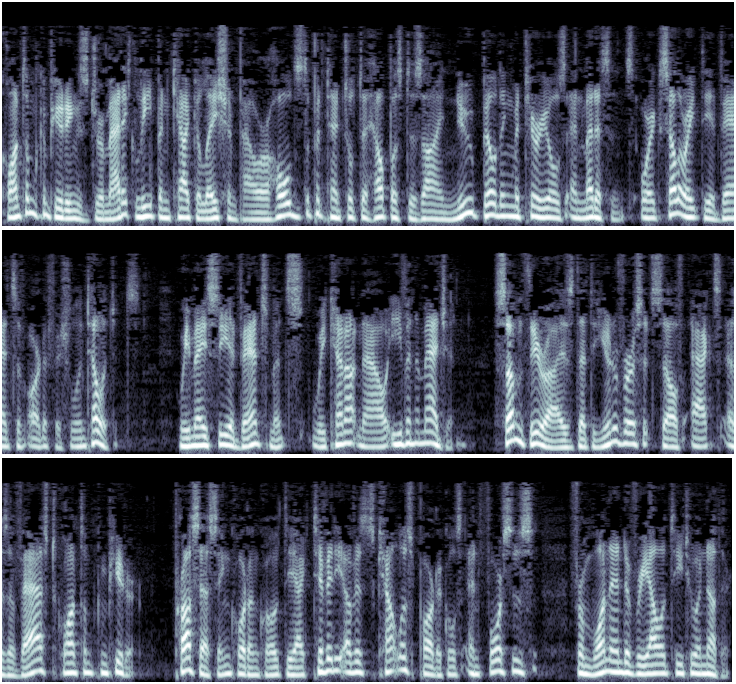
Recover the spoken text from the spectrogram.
Quantum computing's dramatic leap in calculation power holds the potential to help us design new building materials and medicines or accelerate the advance of artificial intelligence. We may see advancements we cannot now even imagine. Some theorize that the universe itself acts as a vast quantum computer, processing, quote unquote, the activity of its countless particles and forces from one end of reality to another.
